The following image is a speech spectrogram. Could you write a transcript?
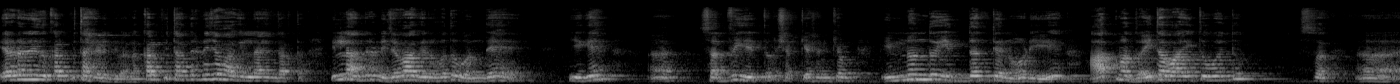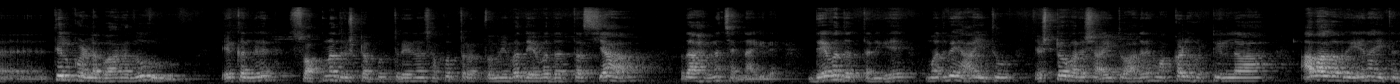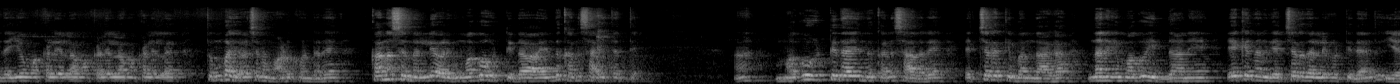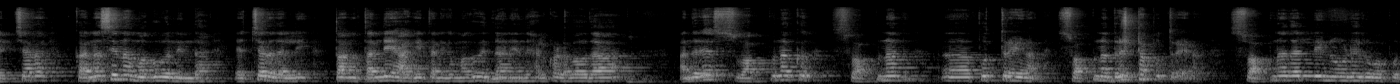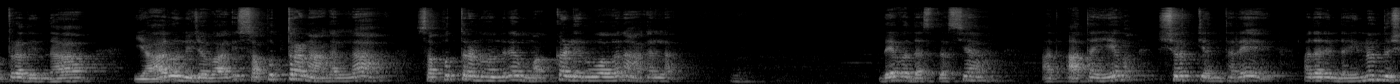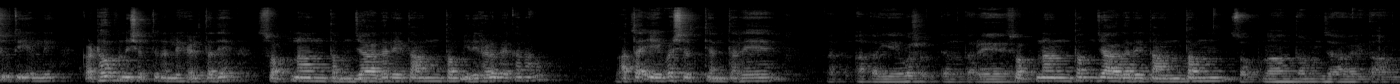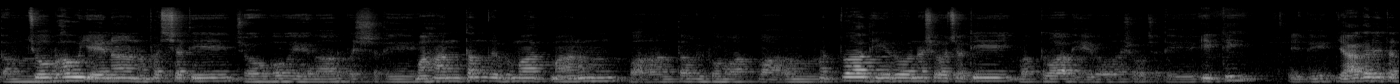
ಎರಡನೇದು ಕಲ್ಪಿತ ಹೇಳಿದ್ವಲ್ಲ ಕಲ್ಪಿತ ಅಂದರೆ ನಿಜವಾಗಿಲ್ಲ ಎಂದರ್ಥ. ಇಲ್ಲ ಅಂದರೆ ನಿಜವಾಗಿರುವುದು ಒಂದೇ. ಹೀಗೆ ಸದ್ವಿಯಿತ್ತು ಶಕ್ಯ ಸಂಖ್ಯಂ ಇನ್ನೊಂದು ಇದ್ದಂತೆ ನೋಡಿ ಆತ್ಮ ದ್ವೈತವಾಯಿತು ಎಂದು ಸ ತಿಳ್ಕೊಳ್ಳಬಾರದು. ಏಕೆಂದರೆ ಸ್ವಪ್ನ ದೃಷ್ಟಪುತ್ರೇನ ಸಪುತ್ರತ್ವಮಿವ ದೇವದತ್ತಸ್ಯ. ಉದಾಹರಣೆ ಚೆನ್ನಾಗಿದೆ. ದೇವದತ್ತನಿಗೆ ಮದುವೆ ಆಯಿತು, ಎಷ್ಟೋ ವರ್ಷ ಆಯಿತು, ಆದರೆ ಮಕ್ಕಳು ಹುಟ್ಟಿಲ್ಲ. ಆವಾಗ ಅವರು ಏನಾಯ್ತಂದ್ರೆ ಅಯ್ಯೋ ಮಕ್ಕಳೆಲ್ಲ ಮಕ್ಕಳೆಲ್ಲ ಮಕ್ಕಳೆಲ್ಲ ತುಂಬ ಯೋಚನೆ ಮಾಡಿಕೊಂಡರೆ ಕನಸಿನಲ್ಲಿ ಅವರಿಗೆ ಮಗು ಹುಟ್ಟಿದ ಎಂದು ಕನಸಾಯಿತಂತೆ. ಮಗು ಹುಟ್ಟಿದ ಎಂದು ಕನಸಾದರೆ ಎಚ್ಚರಕ್ಕೆ ಬಂದಾಗ ನನಗೆ ಮಗು ಇದ್ದಾನೆ, ಏಕೆ ನನಗೆ ಎಚ್ಚರದಲ್ಲಿ ಹುಟ್ಟಿದೆ ಎಂದು ಎಚ್ಚರ, ಕನಸಿನ ಮಗುವಿನಿಂದ ಎಚ್ಚರದಲ್ಲಿ ತಾನು ತಂದೆಯಾಗಿ ತನಗೆ ಮಗು ಇದ್ದಾನೆ ಎಂದು ಹೇಳ್ಕೊಳ್ಳಬಹುದಾ? ಅಂದರೆ ಸ್ವಪ್ನಕ್ಕೆ ಸ್ವಪ್ನ ಪುತ್ರೇಣ ಸ್ವಪ್ನ ದೃಷ್ಟ ಪುತ್ರೇಣ. ಸ್ವಪ್ನದಲ್ಲಿ ನೋಡಿರುವ ಪುತ್ರದಿಂದ ಯಾರು ನಿಜವಾಗಿ ಸಪುತ್ರನಾಗಲ್ಲ. ಸಪುತ್ರನು ಅಂದರೆ ಮಕ್ಕಳಿರುವವನಾಗಲ್ಲ. ದೇವದಸ್ತಸ್ಯ ಅದ್ ಆತ ಏವ ಶ್ರುತ್ಯಂತರೇ ಅದರಿಂದ ಇನ್ನೊಂದು ಶ್ರುತಿಯಲ್ಲಿ ಕಠೋಪನಿಷತ್ತಿನಲ್ಲಿ ಹೇಳ್ತದೆ, ಸ್ವಪ್ನಾಂತಂ ಜಾಗರಿತಾಂತಂ. ಇದು ಹೇಳಬೇಕಾ ನಾವು? ಅತ ಏವ ಶ್ರುತ್ಯಂತರೇ ಅತ್- ಅತ ಏವ ಶ್ರುತ್ಯಂತರೆ ಸ್ವಪ್ನಾಂತಂ ಜಾಗರಿತಾಂತಂ ಸ್ವಪ್ನಾಂತಂ ಜಾಗರಿತಾಂತಂ ಚೋಭೌ ಏನಾನು ಪಶ್ಯತಿ ಚೋಭೋ ಏನಾನು ಪಶ್ಯತಿ ಮಹಾಂತಂ ವಿಭುಮಾತ್ಮಾನಂ ಮಹಾಂತಂ ವಿಭುಮಾತ್ಮಾನಂ ಮತ್ವಾ ಧೀರೋ ನ ಶೋಚತಿ ಮತ್ವಾ ಧೀರೋ ನ ಶೋಚತಿ ಇತಿ ಇತಿ ಜಾಗರಿತ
